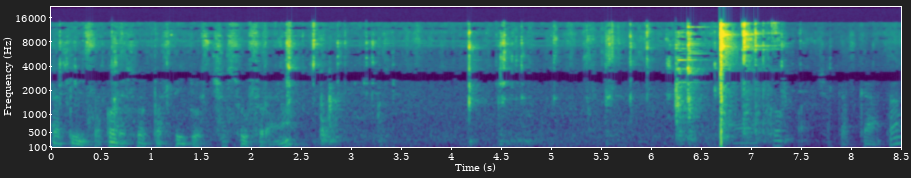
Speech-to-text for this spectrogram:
La pinza con le sue pastiglie sul freno. Ecco c'è cascata.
